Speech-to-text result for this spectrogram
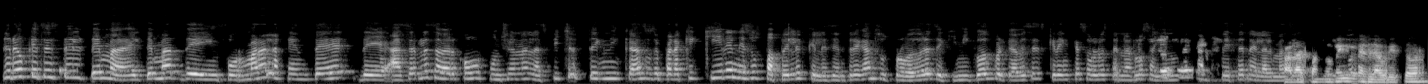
creo que es este el tema, el tema de informar a la gente, de hacerles saber cómo funcionan las fichas técnicas, o sea, para qué quieren esos papeles que les entregan sus proveedores de químicos, porque a veces creen que solo es tenerlos ahí en una carpeta en el almacén. Para cuando venga el auditor.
